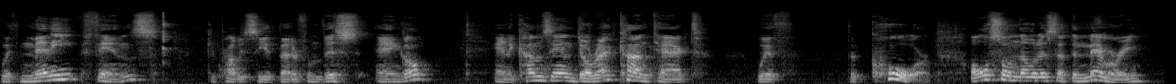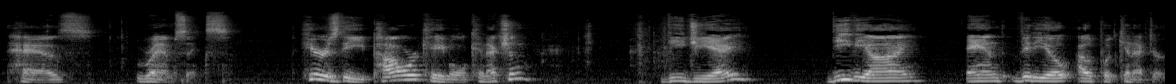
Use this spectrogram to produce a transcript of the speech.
with many fins. You can probably see it better from this angle. And it comes in direct contact with the core. Also notice that the memory has RAM sinks. Here's the power cable connection, VGA, DVI, and video output connector.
